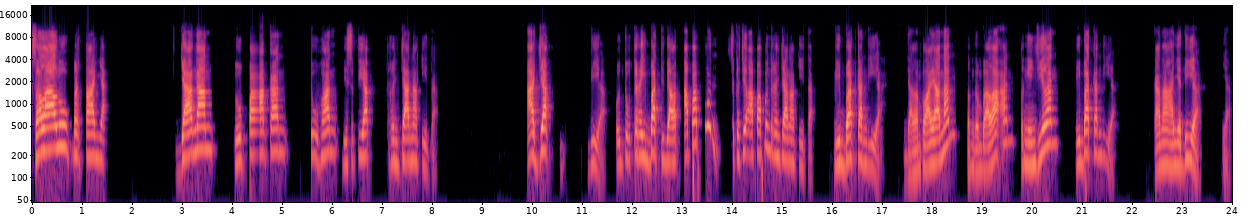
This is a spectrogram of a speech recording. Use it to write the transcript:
Selalu bertanya. Jangan lupakan Tuhan di setiap rencana kita. Ajak dia untuk terlibat di dalam apa pun, sekecil apa pun rencana kita. Libatkan dia dalam pelayanan, penggembalaan, penginjilan, libatkan dia. Karena hanya dia ya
